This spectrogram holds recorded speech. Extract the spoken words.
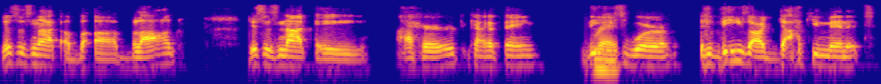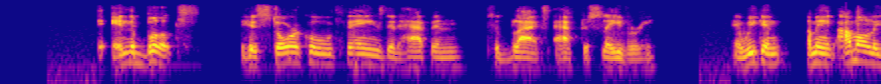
This is not a, a blog. This is not a I heard kind of thing. These right. were these are documented in the books historical things that happened to blacks after slavery. And we can I mean, I'm only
